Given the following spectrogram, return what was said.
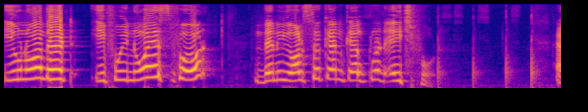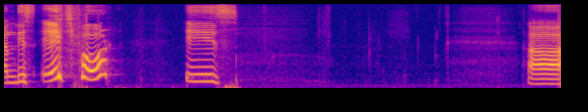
you know that if we know S 4 then we also can calculate H 4 and this H 4 is uh,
